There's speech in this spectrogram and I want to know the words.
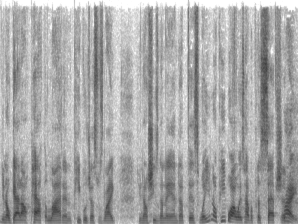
you know, got off path a lot, and people just was like, you know, she's going to end up this way. You know, people always have a perception. Right.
